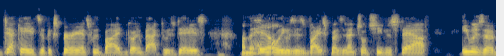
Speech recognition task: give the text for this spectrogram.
decades of experience with Biden going back to his days on the Hill. He was his vice presidential chief of staff. He was a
